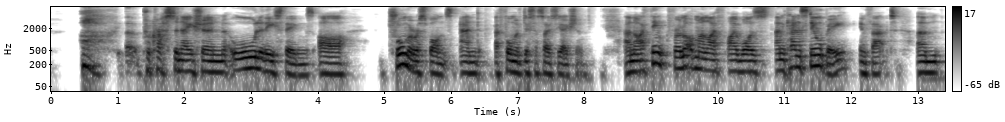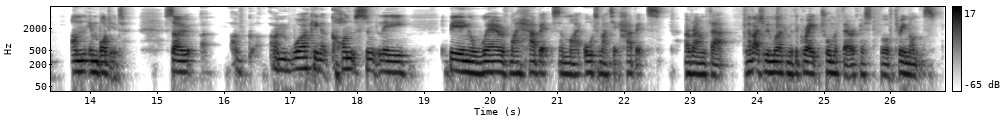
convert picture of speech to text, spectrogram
oh, uh, procrastination, all of these things are trauma response and a form of disassociation. And I think for a lot of my life, I was and can still be, in fact, um, unembodied. So uh, I've, I'm working at constantly being aware of my habits and my automatic habits around that. And I've actually been working with a great trauma therapist for three months.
